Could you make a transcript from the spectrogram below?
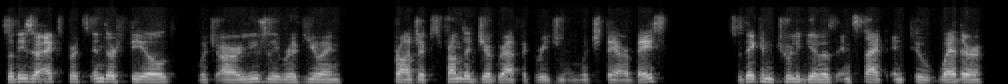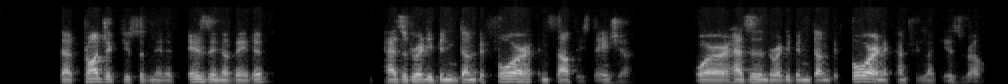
So these are experts in their field, which are usually reviewing projects from the geographic region in which they are based. So they can truly give us insight into whether that project you submitted is innovative. Has it already been done before in Southeast Asia? Or has it already been done before in a country like Israel?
